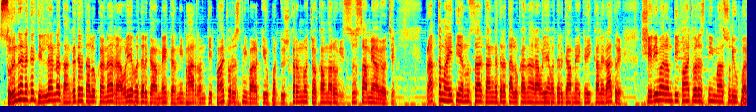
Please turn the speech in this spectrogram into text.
સુરેન્દ્રનગર જિલ્લાના ધાંગધ્રા તાલુકાના રાવળિયાબદર ગામે ઘરની બહાર રમતી પાંચ વર્ષની બાળકી ઉપર દુષ્કર્મનો ચોંકાવનારો કિસ્સો સામે આવ્યો છે. પ્રાપ્ત માહિતી અનુસાર ધાંગધ્રા તાલુકાના રાવળિયાબદર ગામે ગઈકાલે રાત્રે શેરીમાં રમતી પાંચ વર્ષની માસૂમી ઉપર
